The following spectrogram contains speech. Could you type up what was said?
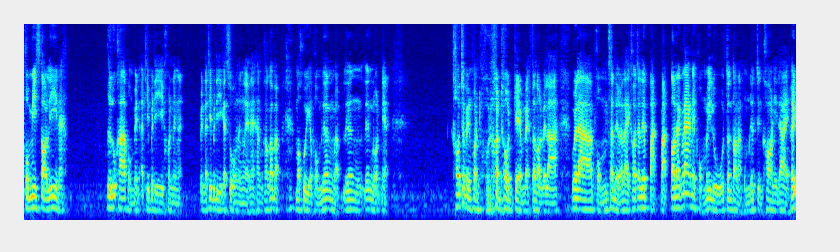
ผมมีสตอรี่นะ คือลูกค้าผมเป็นอธิบดีคนหนึ่งอะเป็นอธิบดีกระทรวงหนึ่งเลยนะครับเขาก็แบบมาคุยกับผมเรื่องแบบเรื่องเรื่องรถเนี่ย เขาจะเป็นคอนโทรลคอนโทรลเกมเลยตลอดเวลา เวลาผมเสนออะไรเขาจะเลือกปัดปัดตอนแรกๆเนี่ยผมไม่รู้จนตอนหลังผมเลือกถึงข้อนี้ได้เฮ้ย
